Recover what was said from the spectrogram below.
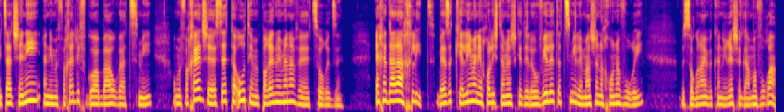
מצד שני, אני מפחד לפגוע בה ובעצמי, ומפחד שאעשה טעות אם אפרד ממנה ואעצור את זה. איך אדע להחליט? באיזה כלים אני יכול להשתמש כדי להוביל את עצמי למה שנכון עבורי, בסוגריים וכנראה שגם עבורה.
